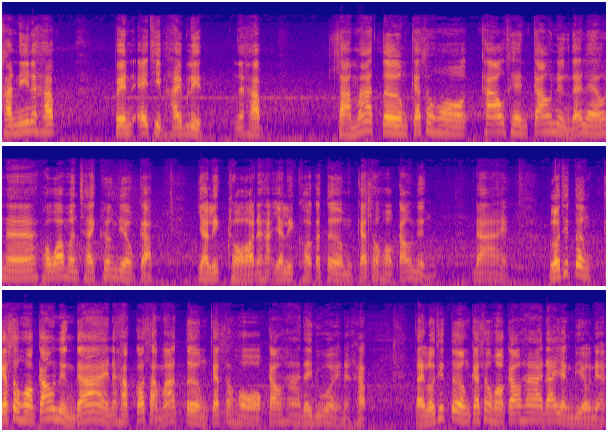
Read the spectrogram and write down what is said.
คันนี้นะครับเป็น a t i v Hybrid นะครับสามารถเติมแก๊สโซฮอล์เข้าเทน91 ได้แล้วนะ เพราะว่ามันใช้เครื่องเดียวกับยาริคลอสนะฮะยาริคลอสก็เติมแก๊สโซฮอล์91 ได้รถที่เติมแก๊สโซฮอล์91 ได้นะครับก็สามารถเติมแก๊สโซฮอล์95 ได้ด้วยนะครับแต่รถที่เติมแก๊สโซฮอล์95 ได้อย่างเดียวเนี่ย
